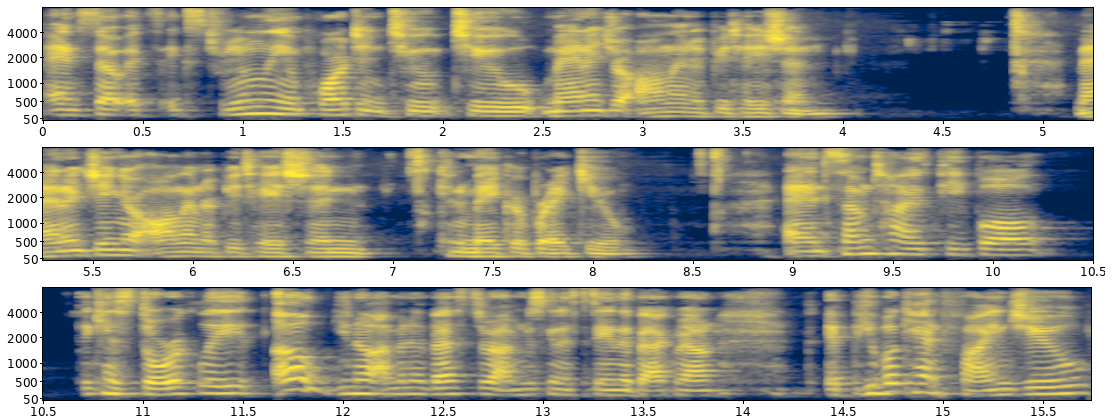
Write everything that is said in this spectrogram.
and so it's extremely important to, to manage your online reputation. Managing your online reputation can make or break you. And sometimes people, like historically, oh, you know, I'm an investor, I'm just going to stay in the background. If people can't find you,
